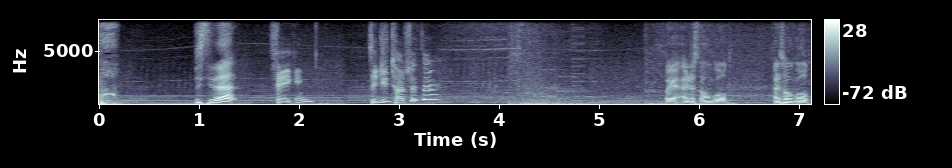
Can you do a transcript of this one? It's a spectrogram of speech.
you see that? Faking. Did you touch it there? Wait, I just own gold. I just own gold.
